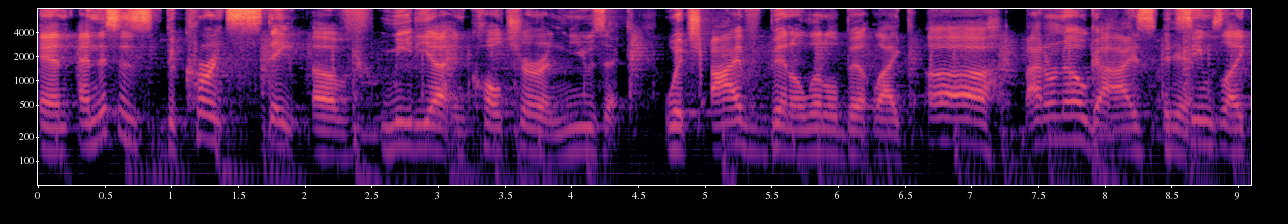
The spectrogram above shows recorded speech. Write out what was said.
and, and this is the current state of media and culture and music, which I've been a little bit like, uh, I don't know, guys. It Yeah. seems like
